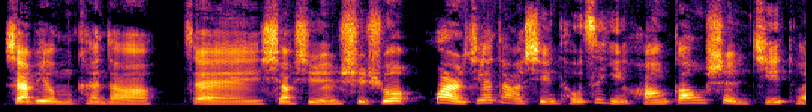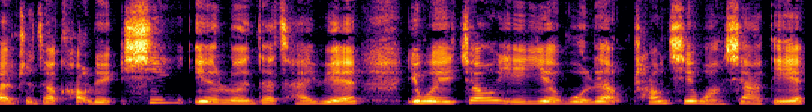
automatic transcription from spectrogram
下边我们看到。在消息人士说，华尔街大型投资银行高盛集团正在考虑新一轮的裁员，因为交易业务量长期往下跌，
